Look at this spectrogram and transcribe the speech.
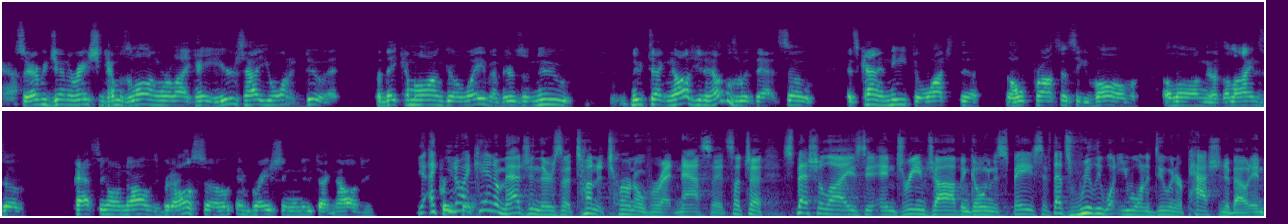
Yeah. So every generation comes along, we're like, hey, here's how you want to do it. But they come along and go, wait a minute, there's a new new technology to help us with that. So it's kind of neat to watch the, the whole process evolve along uh, the lines of passing on knowledge, but also embracing the new technology. Yeah, I, you know, I can't imagine there's a ton of turnover at NASA. It's such a specialized and dream job and going to space. If that's really what you want to do and are passionate about, and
